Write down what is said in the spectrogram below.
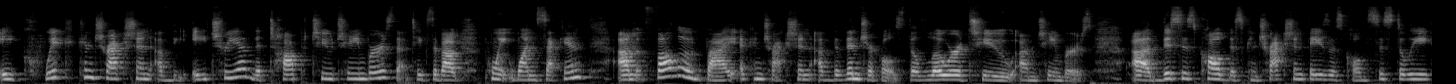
a quick contraction of the atria the top two chambers that takes about 0.1 second um, followed by a contraction of the ventricles the lower two um, chambers. Uh, this is called this contraction phase is called systole.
